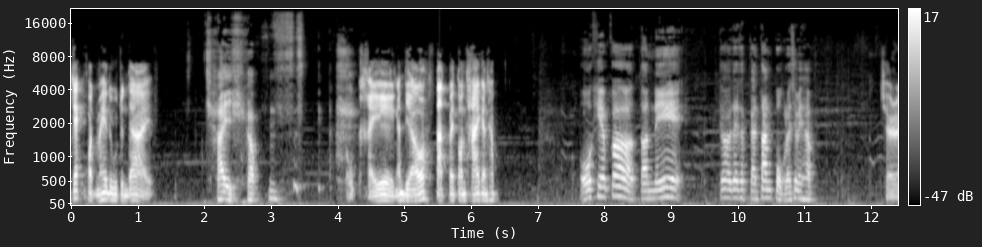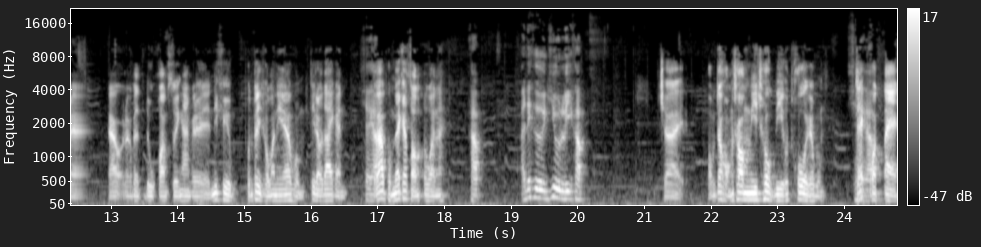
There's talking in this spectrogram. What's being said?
แจ็คพอตมาให้ดูจนได้ ใช่ครับ โอเค งั้นเดี๋ยวตัดไปตอนท้ายกันครับ โอเคครับก็ตอนนี้ก็ได้ทำการตั้งปกแล้วใช่ไหมครับ ใช่แล้วแล้วก็ไปดูความสวยงามกันเลย นี่คือผลผลิตของวันนี้นะครับผมที่เราได้กันใช่คแต่รัว่าบผมได้แค่สองตัวนะครับ อันนี้คือฮิวริครับใช่ของเจ้าของช่องนี้โชคดีโคตรๆครับผม ใช่แจ็คครัพอตแตก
